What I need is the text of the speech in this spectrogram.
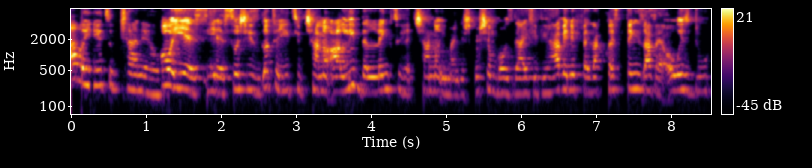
have a YouTube channel. Oh, yes, yes. So she's got a YouTube channel. I'll leave the link to her channel in my description box, guys. If you have any further questions, as I always do,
